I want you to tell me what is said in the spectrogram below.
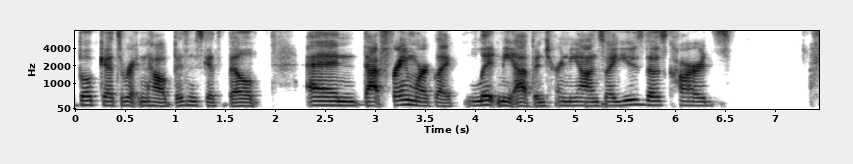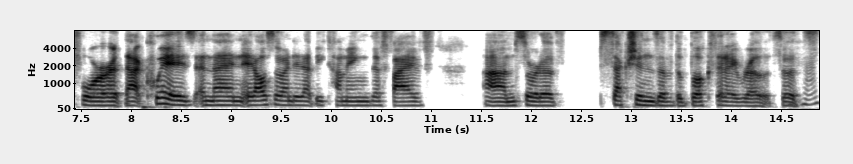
book gets written, how a business gets built. And that framework like lit me up and turned me on. So I used those cards for that quiz. And then it also ended up becoming the five um, sort of sections of the book that I wrote. So it's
